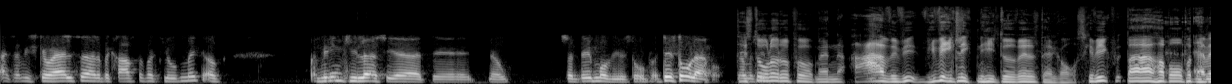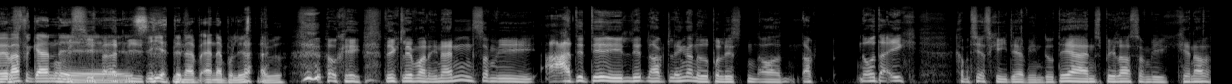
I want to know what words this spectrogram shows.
Altså, vi skal jo altid have det bekræftet fra klubben, ikke? Og, og mine kilder siger, at øh, no. Så det må vi jo stole på. Det stoler jeg på. Det stoler du på, men ah, vi, vi, vi vil ikke lægge den helt død, vel, Dalgaard? Skal vi ikke bare hoppe over på den Jeg vil i hvert fald gerne vi siger, at øh, vi- sige, at den er, han er på listen derude. Okay, det glemmer en anden, som vi... Ah, det, det er lidt nok længere nede på listen, og nok noget, der ikke kommer til at ske i det her vindue. Det er en spiller, som vi kender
